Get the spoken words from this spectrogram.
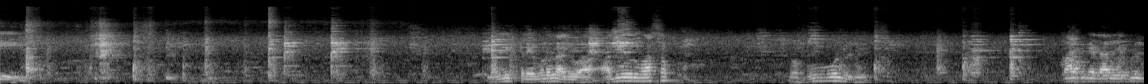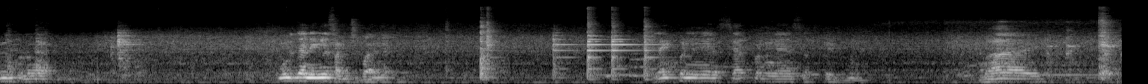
மல்லித்தலை கூட அது அது ஒரு வாசம். ரொம்ப இருக்கு பார்த்துட்டு எல்லாரும் எப்படி இருக்குன்னு சொல்லுங்கள் முடிஞ்சா நீங்களும் சமைச்சு பாருங்கள் லைக் பண்ணுங்கள் ஷேர் பண்ணுங்கள் சப்ஸ்கிரைப் பண்ணுங்கள் பாய்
